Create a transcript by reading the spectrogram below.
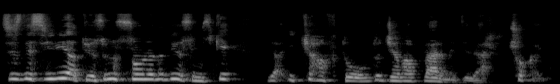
Siz de CV atıyorsunuz sonra da diyorsunuz ki ya iki hafta oldu cevap vermediler. Çok ayıp.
